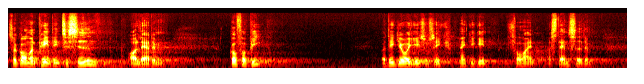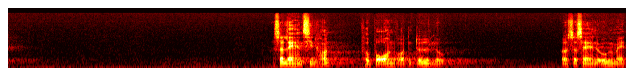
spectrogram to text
så går man pænt ind til siden og lader dem gå forbi. Og det gjorde Jesus ikke. Han gik ind foran og stansede dem. Og så lagde han sin hånd på borgen, hvor den døde lå. Og så sagde han, unge mand,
